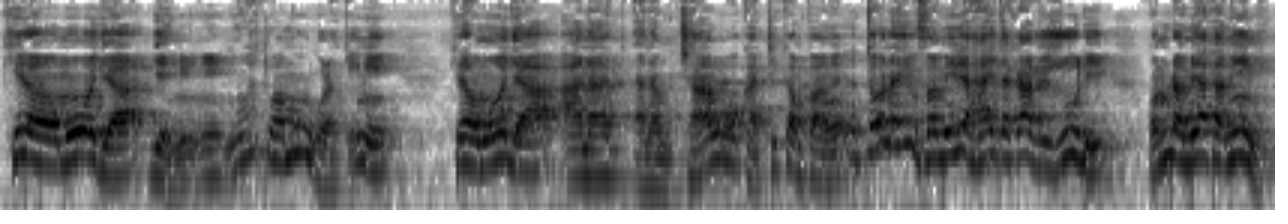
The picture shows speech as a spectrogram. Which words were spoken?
kila mmoja je ni, ni, ni watu wa Mungu lakini kila mmoja ana, ana mchango katika mpango. Tunaona hii familia haitakaa vizuri kwa muda miaka mingi.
